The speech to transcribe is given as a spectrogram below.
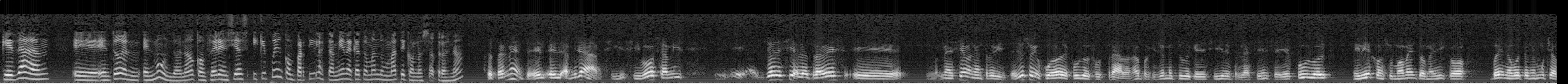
que dan eh, en todo el, el mundo, ¿no? Conferencias y que pueden compartirlas también acá tomando un mate con nosotros, ¿no? Totalmente. El, el, ah, mirá, si, si vos a mí... eh, yo decía la otra vez, eh, me decían en una entrevista, yo soy un jugador de fútbol frustrado, ¿no? Porque yo me tuve que decidir entre la ciencia y el fútbol. Mi viejo en su momento me dijo, bueno, vos tenés muchas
